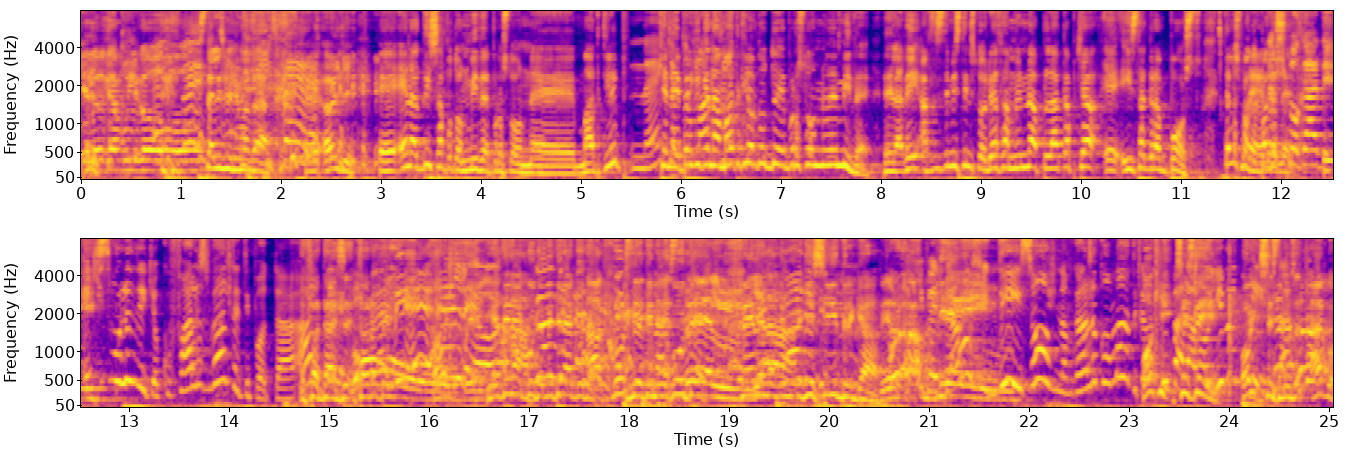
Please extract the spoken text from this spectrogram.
Και λέω κάπου λίγο. Στέλνεις μηνύματα. Ε, όχι. Ε, ένα diss από τον Μίδε προς τον ε, Mad Clip Ναι, και, και να το υπήρχε και ένα Mad Mad Clip από τον, προς τον ε, Μίδε. Δηλαδή αυτή τη στιγμή στην ιστορία θα μείνουν απλά κάποια ε, Instagram post. Τέλος πάντων, ναι, Να πάντως, σου πω κάτι. ε, ε, Έχεις πολύ δίκιο. Κουφάλες, βγάλτε τίποτα. Ε, Άντε. Φαντάζεσαι, τώρα Ε, τελείω. ε, ε, Όχι, έλεος. Γιατί την ακούτε, μην την ακούτε. Ακούστε Μην την την ακούτε. Εστέλ, Θέλει παιδιά. να δημιουργήσει ίντρικα. Όχι, παιδιά, όχι, ντύς, όχι, να βγάλω κομμάτι. Όχι, Καλή ξέρεις τι, παραγωγή με όχι, ντύς. ξέρεις τι, Αυτό. άκου,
